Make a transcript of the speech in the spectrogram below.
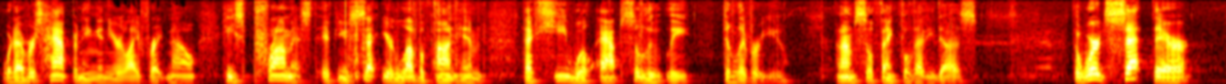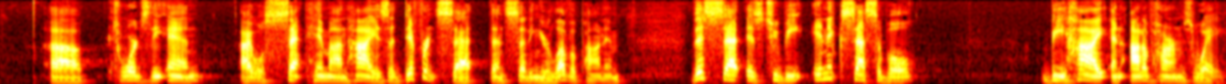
whatever's happening in your life right now. He's promised if you set your love upon him that He will absolutely deliver you. And I'm so thankful that He does. The word set there uh, towards the end, I will set him on high, is a different set than setting your love upon him. This set is to be inaccessible, be high, and out of harm's way.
